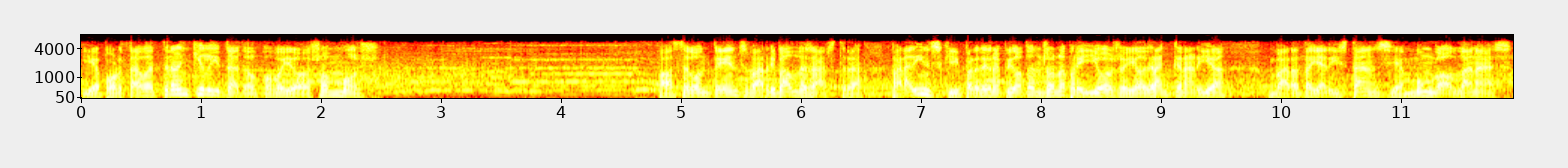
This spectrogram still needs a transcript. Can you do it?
i aportava tranquil·litat al pavelló de Som Moix. Al segon temps va arribar el desastre. Paradinski perdé una pilota en zona perillosa i el Gran Canària va retallar distància amb un gol d'Anàs.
